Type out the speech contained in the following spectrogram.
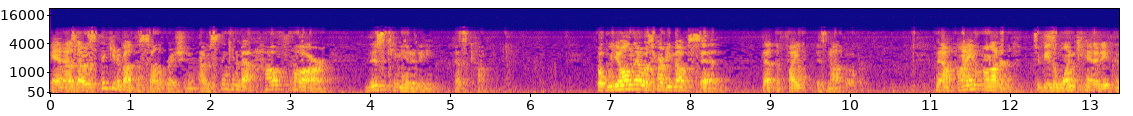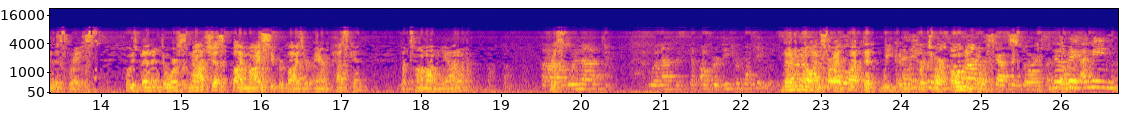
And as I was thinking about this celebration, I was thinking about how far this community has come. But we all know, as Harvey Milk said, that the fight is not over. Now, I am honored to be the one candidate in this race who has been endorsed not just by my supervisor, Aaron Peskin, but Tom Ammiano. Chris- Uh, we're not, we're not discussing, oh, for DCCC? No, no, no, I'm sorry, I thought that we could refer to our own endorsements. No, but, I mean,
